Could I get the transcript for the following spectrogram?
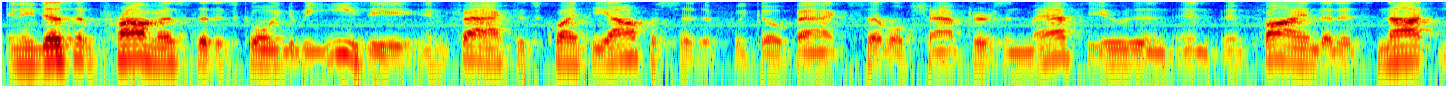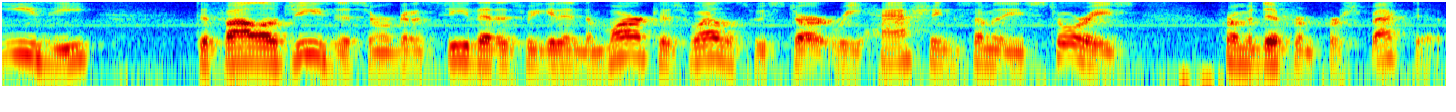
And he doesn't promise that it's going to be easy. In fact, it's quite the opposite. If we go back several chapters in Matthew and, and, and find that it's not easy to follow Jesus. And we're going to see that as we get into Mark as well, as we start rehashing some of these stories from a different perspective.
